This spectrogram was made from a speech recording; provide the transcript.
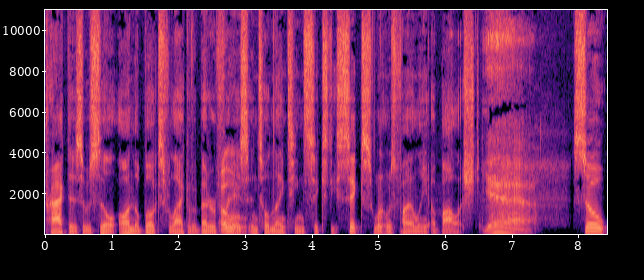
practice. It was still on the books, for lack of a better phrase, Oh. until 1966 when it was finally abolished. Yeah. So,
